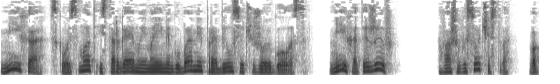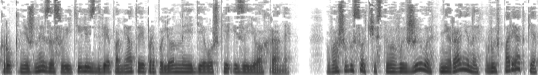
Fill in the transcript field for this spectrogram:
«Миха!» — сквозь мат, исторгаемый моими губами, пробился чужой голос. «Миха, ты жив?» «Ваше высочество!» Вокруг княжны засуетились две помятые пропыленные девушки из ее охраны. «Ваше высочество, вы живы? Не ранены? Вы в порядке?»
